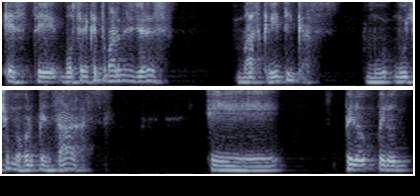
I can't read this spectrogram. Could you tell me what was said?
este, vos tenés que tomar decisiones más críticas, mucho mejor pensadas. Eh, pero, pero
